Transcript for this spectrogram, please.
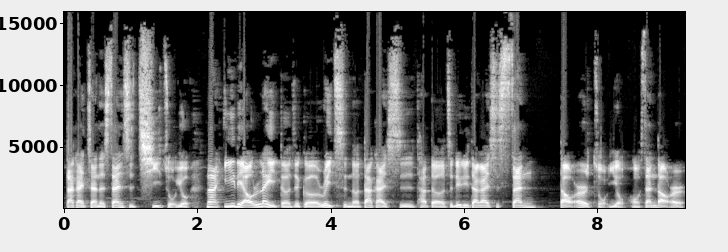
大概占了三十七左右，那医疗类的这个 REITs 呢，大概是它的殖利率大概是三到二左右哦，三到二。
